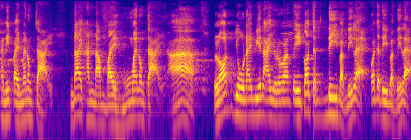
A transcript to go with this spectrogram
คันนี้ไปไม่ต้องจ่าย ได้คันดำไปไม่ต้องจ่ายอ่ารถอยู่ใน BNI อยู่ในวารันตีก็จะดีแบบนี้แหละ ก็จะดีแบบนี้แหละ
